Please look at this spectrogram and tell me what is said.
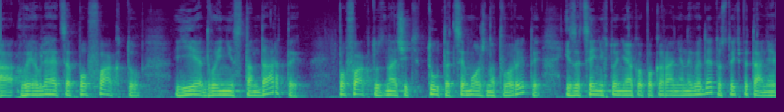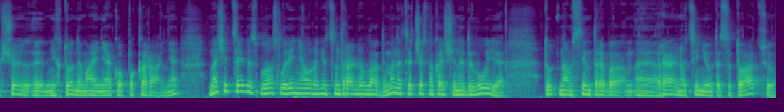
А виявляється, по факту є двойні стандарти. По факту, значить, тут це можна творити, і за це ніхто ніякого покарання не веде, то стоїть питання: якщо е, ніхто не має ніякого покарання, значить це йде з благословіння органів центральної влади. Мене це, чесно кажучи, не дивує. Тут нам всім треба е, реально оцінювати ситуацію,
